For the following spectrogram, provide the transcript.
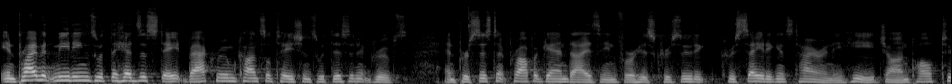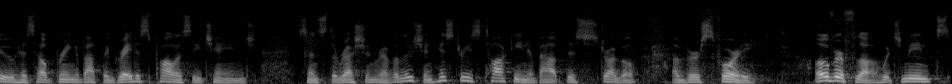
In private meetings with the heads of state, backroom consultations with dissident groups, and persistent propagandizing for his crusade against tyranny, he, John Paul II, has helped bring about the greatest policy change since the Russian Revolution. History is talking about this struggle of verse 40. Overflow, which means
